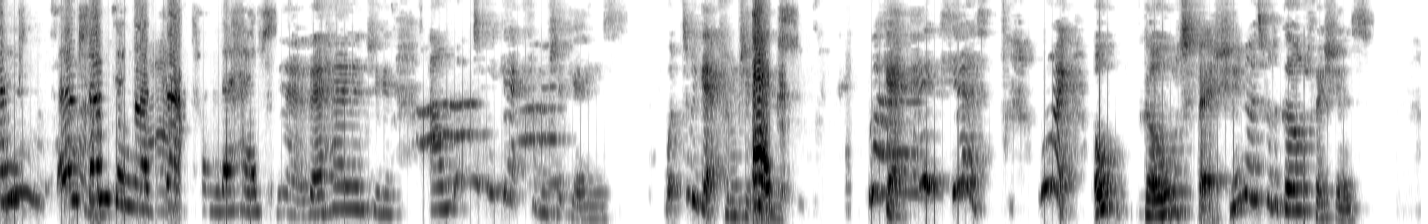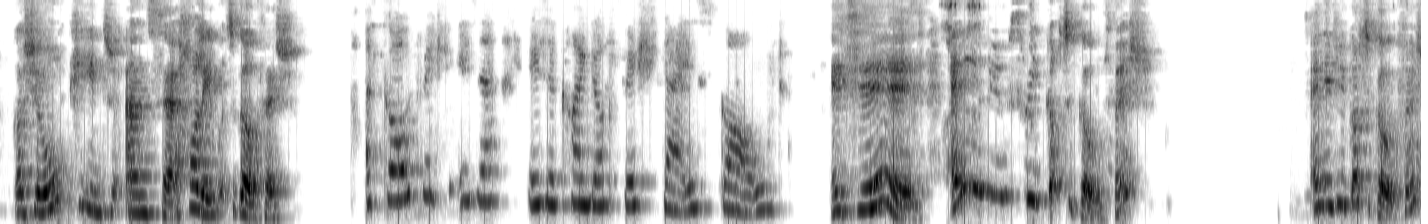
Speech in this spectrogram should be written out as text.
and, and something like that on their heads. yeah, they're hen and chickens. And what do we get from chickens? What do we get from chickens? Eggs. We get eggs, yes. Right. Oh, goldfish. Who knows what a goldfish is? Gosh, you're all keen to answer. Holly, what's a goldfish? A goldfish is a is a kind of fish that is gold. It is. Any of you three got a goldfish? Any of you got a goldfish?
